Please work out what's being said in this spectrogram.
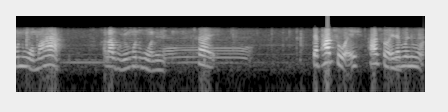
มึนหัวมากขนาดผมยังมึนหัวเลยเนี่ย ใช่ แต่ภาพสวย ภาพสวยแต่มึนหัว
